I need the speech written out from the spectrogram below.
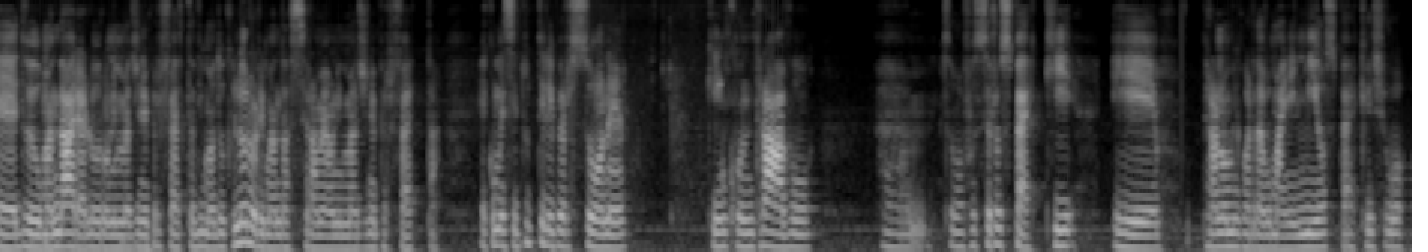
eh, dovevo mandare a loro un'immagine perfetta di modo che loro rimandassero a me un'immagine perfetta. È come se tutte le persone che incontravo um, insomma fossero specchi e però non mi guardavo mai nel mio specchio dicevo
